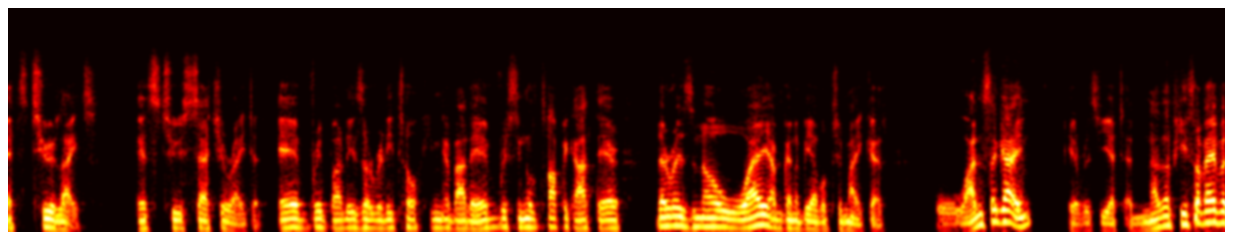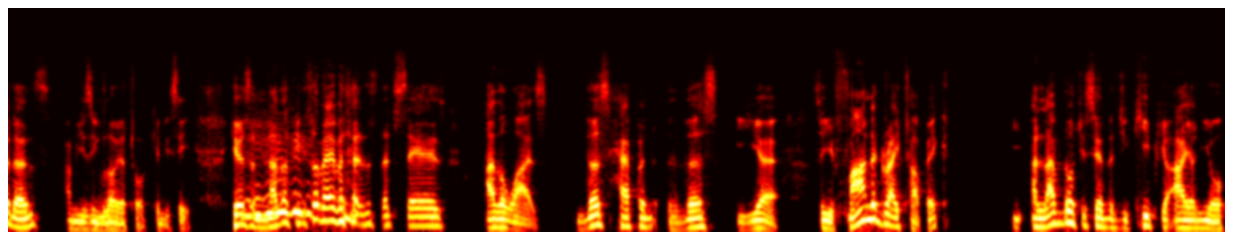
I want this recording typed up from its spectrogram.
it's too late. It's too saturated. Everybody's already talking about every single topic out there. There is no way I'm going to be able to make it. Once again, here is yet another piece of evidence. I'm using lawyer talk, can you see? Here's another piece of evidence that says otherwise. This happened this year. So you find a great topic. I love what you said that you keep your eye on your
